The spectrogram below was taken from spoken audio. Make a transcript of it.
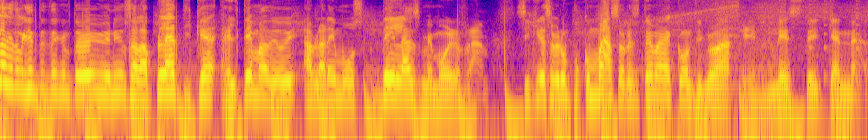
Hola, ¿qué tal gente? Bienvenidos a la plática. El tema de hoy hablaremos de las memorias RAM. Si quieres saber un poco más sobre ese tema, continúa en este canal.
